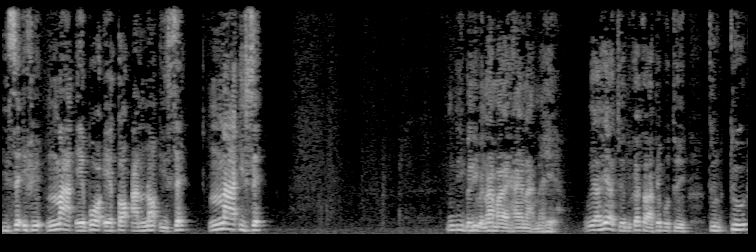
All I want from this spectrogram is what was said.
ise if you nna ịbụọ ịtọ anọ ise nna ise ndị iberibe na-amaghị ha anyị na-eme here. We are here to educate our people to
